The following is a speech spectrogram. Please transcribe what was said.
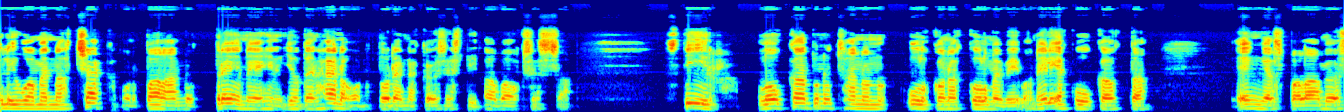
yli huomenna Jack on palannut treeneihin, joten hän on todennäköisesti avauksessa. Stier loukkaantunut, hän on ulkona 3-4 kuukautta. Engels palaa myös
